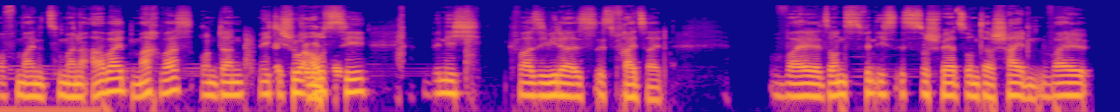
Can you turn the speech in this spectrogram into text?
auf meine, zu meiner Arbeit, mach was und dann, wenn ich die Schuhe ausziehe, bin ich quasi wieder, es ist, ist Freizeit. Weil sonst finde ich es ist so schwer zu unterscheiden, weil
